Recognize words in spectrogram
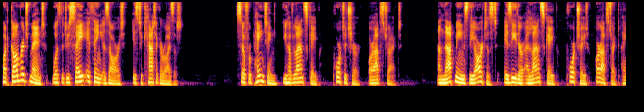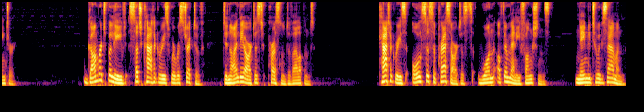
What Gombrich meant was that to say a thing is art is to categorize it. So for painting, you have landscape, portraiture, or abstract. And that means the artist is either a landscape, portrait, or abstract painter. Gombrich believed such categories were restrictive denying the artist personal development. Categories also suppress artists one of their many functions, namely to examine,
